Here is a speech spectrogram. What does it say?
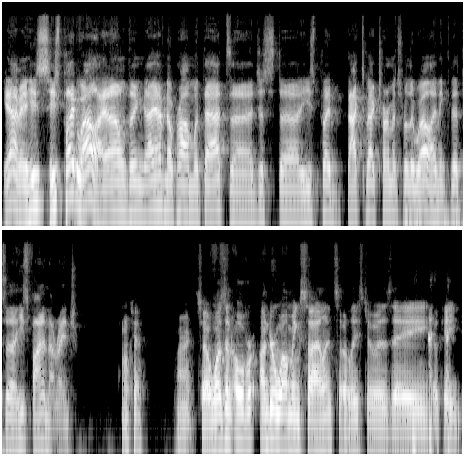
Yeah, I mean he's he's played well. I don't think I have no problem with that. Uh, just uh, he's played back to back tournaments really well. I think that uh, he's fine in that range. Okay, all right. So it wasn't over underwhelming silence, or at least it was a okay.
